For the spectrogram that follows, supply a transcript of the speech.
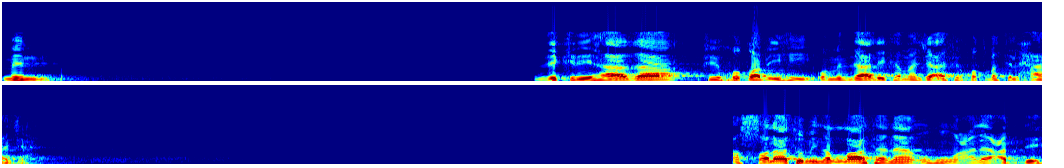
من ذكر هذا في خطبه ومن ذلك ما جاء في خطبة الحاجة. الصلاة من الله ثناؤه على عبده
